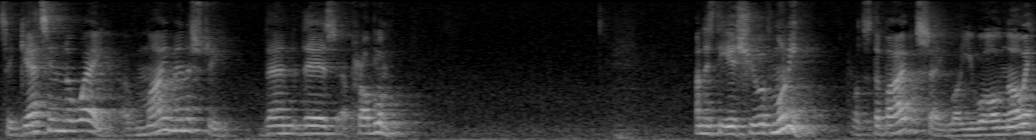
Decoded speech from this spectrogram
to get in the way of my ministry, then there's a problem. And it's the issue of money. What does the Bible say? Well, you all know it.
